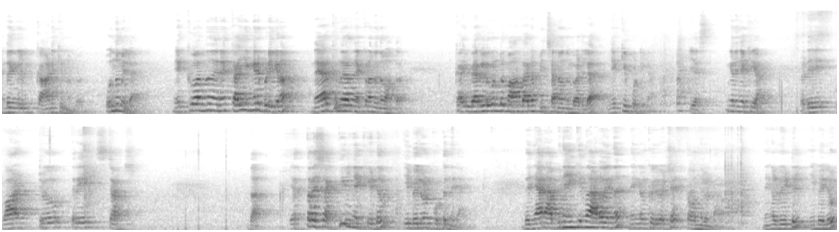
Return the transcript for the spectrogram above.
എന്തെങ്കിലും കാണിക്കുന്നുണ്ടോ? ഒന്നുമില്ല. ഞെക്കുവന്നതിന് കൈ ഇങ്ങനെ പിടിക്കണം. നേർക്ക് നേർ ഞെക്കണം എന്ന് മാത്രം. കൈ വിരൽ കൊണ്ട് മാന്താനോ പിച്ചാനോ ഒന്നും പാടില്ല. ഞെക്കി പൊട്ടിക്കണം. യെസ് ഇങ്ങനെ ഞെക്കിയാണ് ready one two three start എത്ര ശക്തിയിൽ ഞെക്കിയിട്ടും ഈ ബലൂൺ പൊട്ടുന്നില്ല. ഇത് ഞാൻ അഭിനയിക്കുന്നതാണോ എന്ന് നിങ്ങൾക്ക് ഒരുപക്ഷെ തോന്നലുണ്ടാവാം. നിങ്ങൾ വീട്ടിൽ ഈ ബലൂൺ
